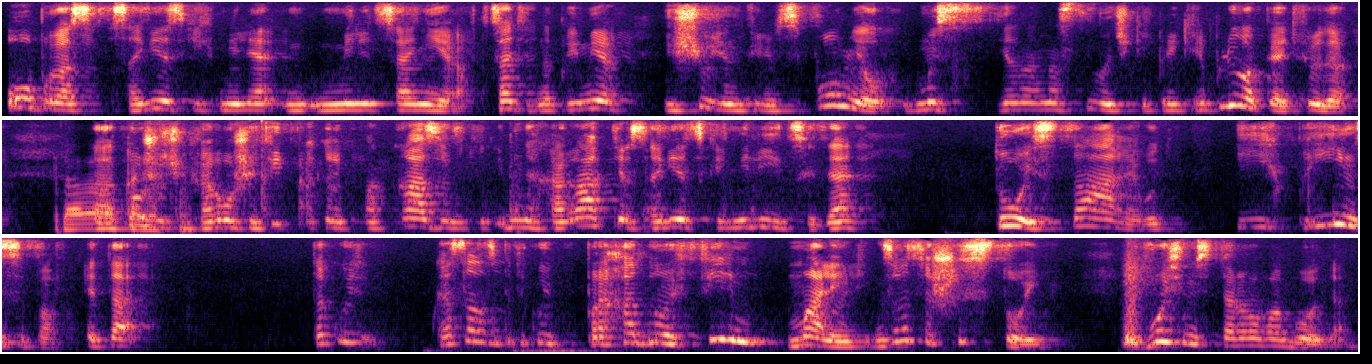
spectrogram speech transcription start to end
образ советских мили... милиционеров. Кстати, например, еще один фильм вспомнил, мы, я на ссылочке прикреплю опять, Федор, да, да, тоже очень хороший фильм, который показывает вот именно характер советской милиции, да, той старой, вот и их принципов. Это такой, казалось бы, такой проходной фильм маленький, называется «Шестой», 82 -го года.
